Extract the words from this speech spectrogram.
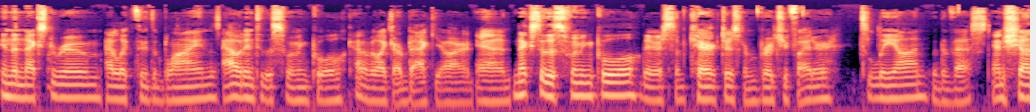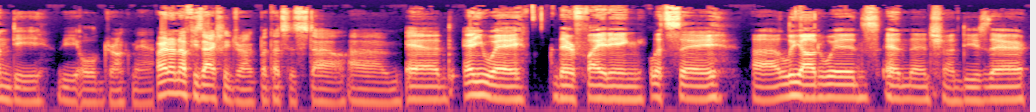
In the next room, I look through the blinds out into the swimming pool, kind of like our backyard. And next to the swimming pool, there's some characters from Virtua Fighter. It's Leon with the vest and Shun Di, the old drunk man. I don't know if he's actually drunk, but that's his style. Um, and anyway, they're fighting. Let's say uh, Leon wins, and then Shun Di's there.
